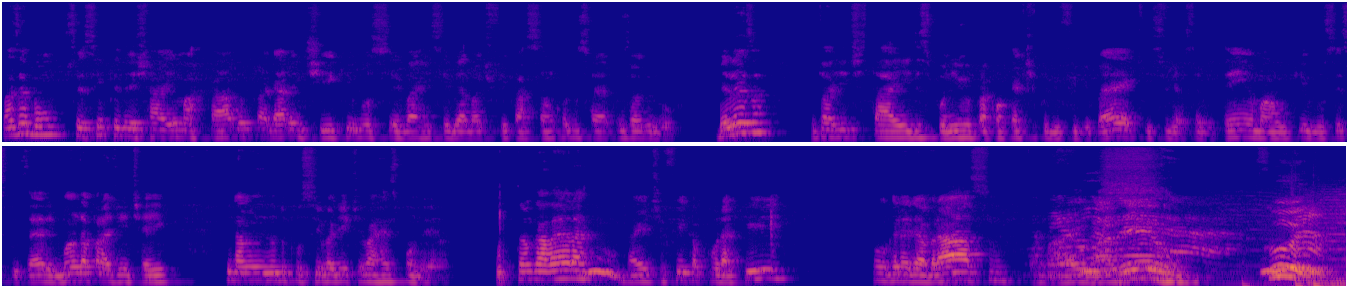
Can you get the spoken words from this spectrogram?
Mas é bom você sempre deixar aí marcado para garantir que você vai receber a notificação quando sair episódio novo. Beleza? Então a gente está aí disponível para qualquer tipo de feedback, sugestão de tema, o que vocês quiserem, manda para a gente aí, que na medida do possível a gente vai respondendo. Então, galera, a gente fica por aqui. Um grande abraço. Até mais. Valeu. Fui!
